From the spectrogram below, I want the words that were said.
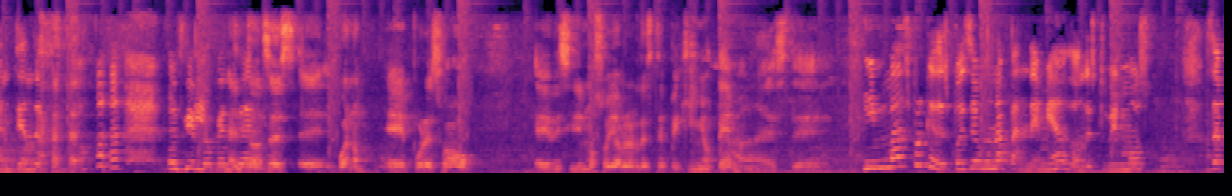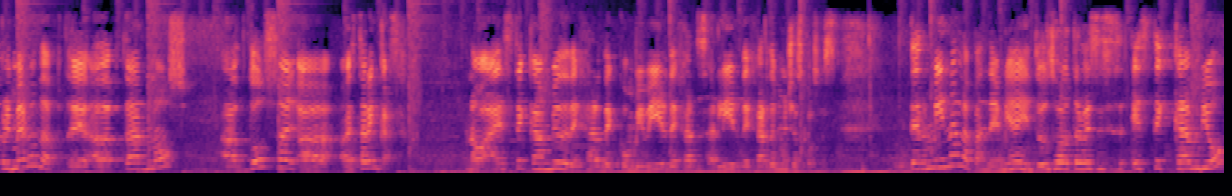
entiendo es que lo pensé. Entonces, eh, bueno, eh, por eso eh, decidimos hoy hablar de este pequeño tema. Este, Y más porque después de una pandemia donde estuvimos, o sea, primero adap- eh, adaptarnos a dos a, a- a estar en casa, no, a este cambio de dejar de convivir, dejar de salir, dejar de muchas cosas. Termina la pandemia y entonces otra vez es este cambio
